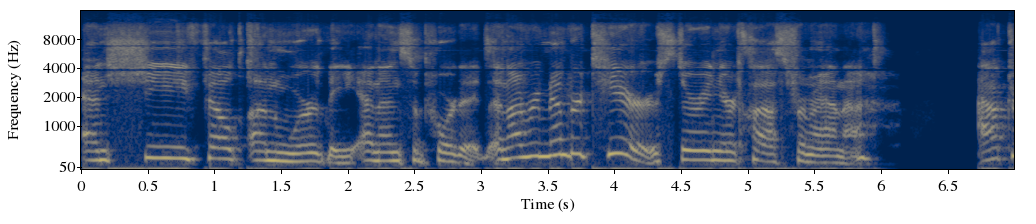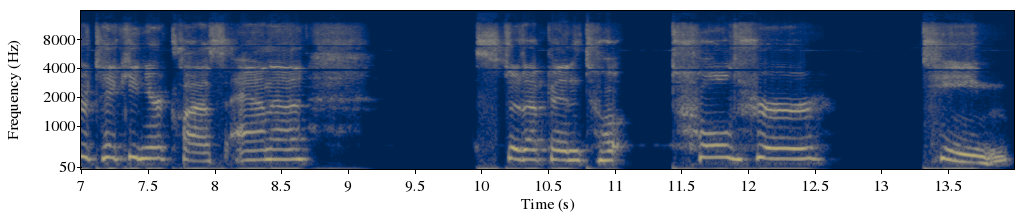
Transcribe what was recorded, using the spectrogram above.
and she felt unworthy and unsupported. And I remember tears during your class from Anna. After taking your class, Anna stood up and to- told her team,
